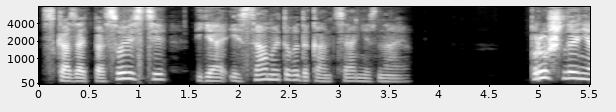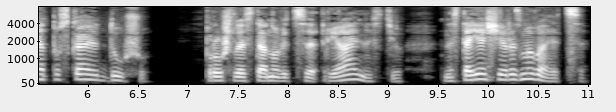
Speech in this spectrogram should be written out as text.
Сказать по совести, я и сам этого до конца не знаю. Прошлое не отпускает душу. Прошлое становится реальностью, настоящее размывается.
